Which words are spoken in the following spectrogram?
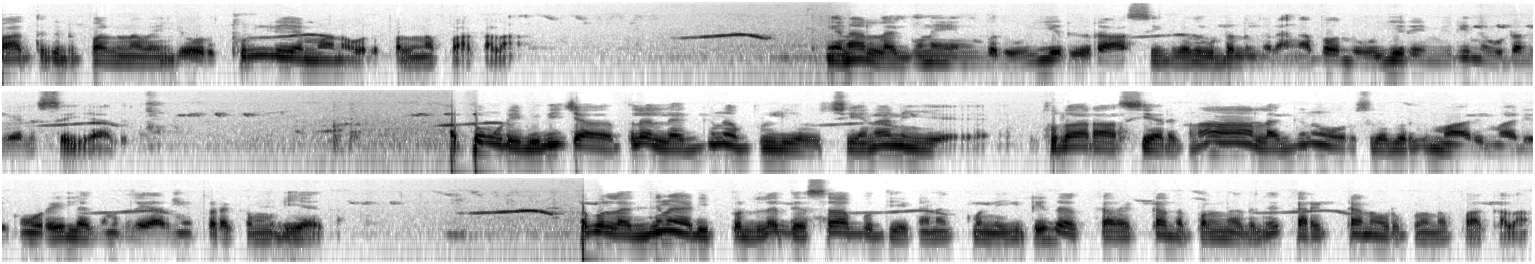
பார்த்துக்கிட்டு பலனை வாங்கி. ஒரு துல்லியமான ஒரு பலனை பார்க்கலாம். ஏன்னா லக்னம் என்பது உயிர் ராசிங்கிறது உடலுங்கிறாங்க. அப்போ அந்த உயிரை மீறி இந்த உடல் வேலை செய்யாது. அப்போ உங்களுடைய விதி ஜாதகத்தில் லக்ன புள்ளியை வச்சு ஏன்னா நீங்க துலா ராசியா இருக்குன்னா லக்னம் ஒரு சில பேருக்கு மாறி மாறி இருக்கும். ஒரே லக்னத்துல யாருமே பிறக்க முடியாது. அப்போ லக்ன அடிப்படையில் தசாபுத்தியை கணக்கு பண்ணிக்கிட்டு இதை கரெக்டாக அந்த பலன் எடுங்க கரெக்டான ஒரு பலனை பார்க்கலாம்.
